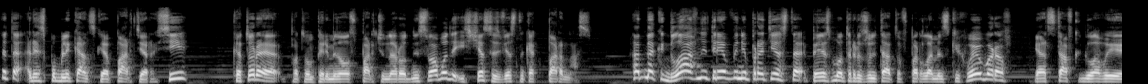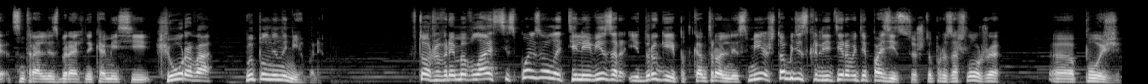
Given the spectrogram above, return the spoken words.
Это Республиканская партия России, которая потом переименовалась в партию Народной Свободы и сейчас известна как Парнас. Однако главные требования протеста – пересмотр результатов парламентских выборов и отставка главы Центральной избирательной комиссии Чурова – выполнены не были. В то же время власть использовала телевизор и другие подконтрольные СМИ, чтобы дискредитировать оппозицию, что произошло уже э, позже.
